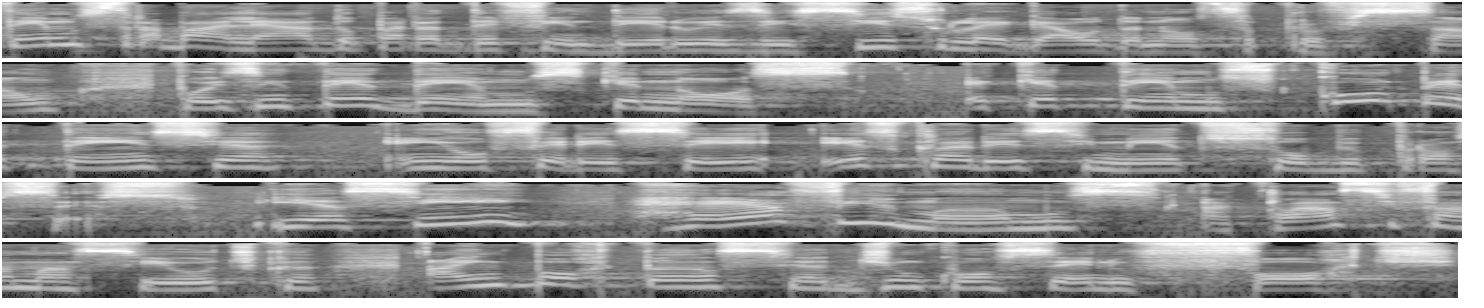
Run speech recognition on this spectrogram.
Temos trabalhado para defender o exercício legal da nossa profissão, pois entendemos que nós é que temos competência em oferecer esclarecimentos sobre o processo. E assim, reafirmamos a classe farmacêutica a importância de um conselho forte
